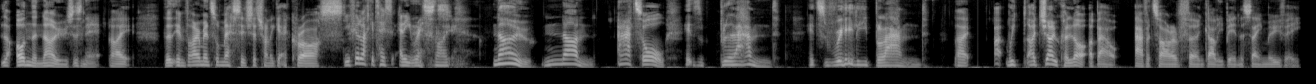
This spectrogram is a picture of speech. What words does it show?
like, on the nose, isn't it? Like the environmental message they're trying to get across. Do you feel like it takes any risks? Like no, none at all. It's bland. It's really bland. Like I, we, I joke a lot about Avatar and Fern Gully being the same movie,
